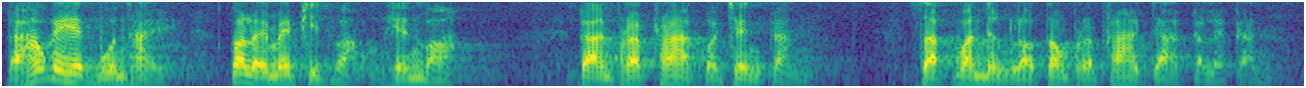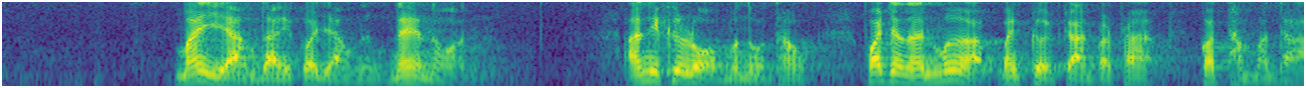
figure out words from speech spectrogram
แต่เขาก็เหตุบุญให้ก็เลยไม่ผิดหวังเห็นบ่การพระพรากก็เช่นกัน สักวันหนึ่งเราต้องพระพรากจากกันเลยกัน ไม่อย่างใดก็อย่างหนึ่งแน่นอน อันนี้คือโลกมนุษย์เท่า เพราะฉะนั้นเมื่อมันเกิดการพระพรากก็ธรรมดา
